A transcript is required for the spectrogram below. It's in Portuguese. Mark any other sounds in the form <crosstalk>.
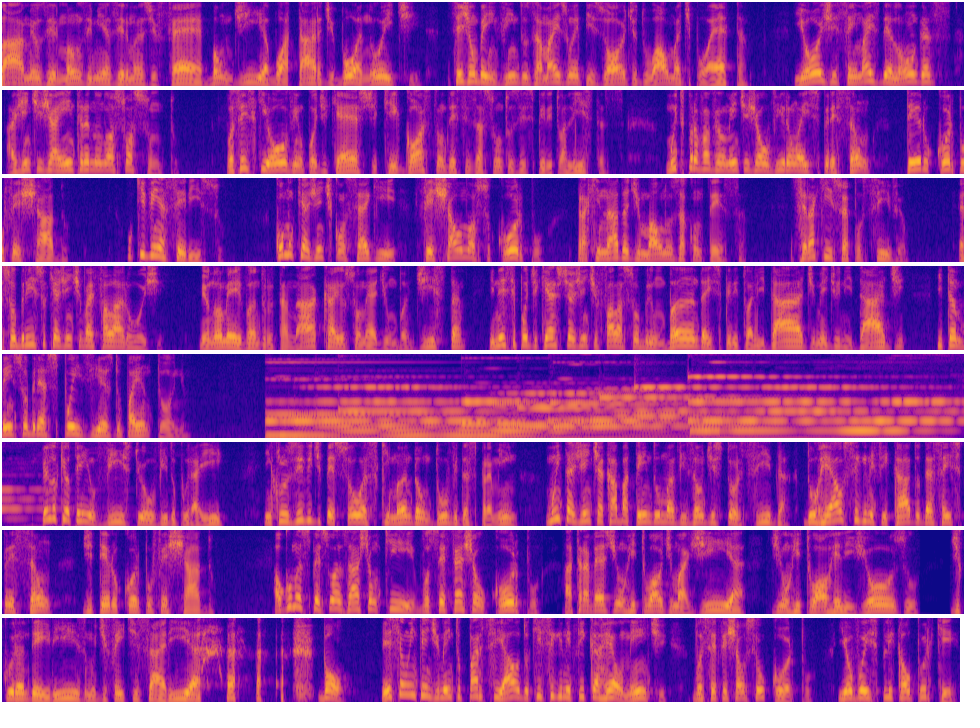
Olá, meus irmãos e minhas irmãs de fé, bom dia, boa tarde, boa noite. Sejam bem-vindos a mais um episódio do Alma de Poeta. E hoje, sem mais delongas, a gente já entra no nosso assunto. Vocês que ouvem o podcast, que gostam desses assuntos espiritualistas, muito provavelmente já ouviram a expressão ter o corpo fechado. O que vem a ser isso? Como que a gente consegue fechar o nosso corpo para que nada de mal nos aconteça? Será que isso é possível? É sobre isso que a gente vai falar hoje. Meu nome é Evandro Tanaka, eu sou médium bandista, e nesse podcast a gente fala sobre umbanda, espiritualidade, mediunidade e também sobre as poesias do Pai Antônio. Pelo que eu tenho visto e ouvido por aí, inclusive de pessoas que mandam dúvidas para mim, muita gente acaba tendo uma visão distorcida do real significado dessa expressão de ter o corpo fechado. Algumas pessoas acham que você fecha o corpo através de um ritual de magia, de um ritual religioso, de curandeirismo, de feitiçaria. <laughs> Bom, esse é um entendimento parcial do que significa realmente você fechar o seu corpo, e eu vou explicar o porquê.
